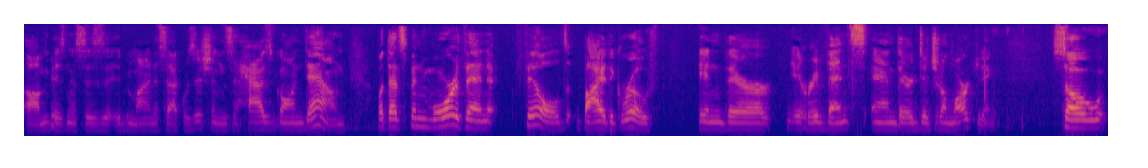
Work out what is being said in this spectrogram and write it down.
um, businesses minus acquisitions, has gone down, but that's been more than filled by the growth in their, their events and their digital marketing. So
